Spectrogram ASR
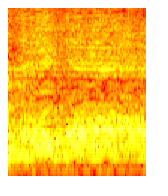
take it.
